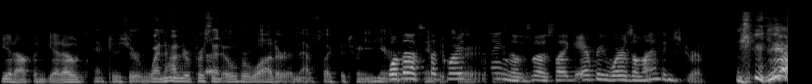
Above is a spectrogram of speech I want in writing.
get up and get out. Yeah, because you're 100% over water in that flight between here. Well, that's the great thing. It's, it's like everywhere's a landing strip. Yeah.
